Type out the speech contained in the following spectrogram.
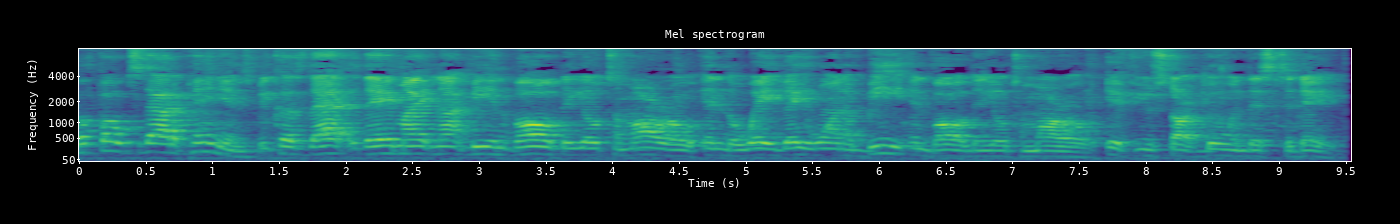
But folks got opinions because that they might not be involved in your tomorrow in the way they want to be involved in your tomorrow if you start doing this today.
